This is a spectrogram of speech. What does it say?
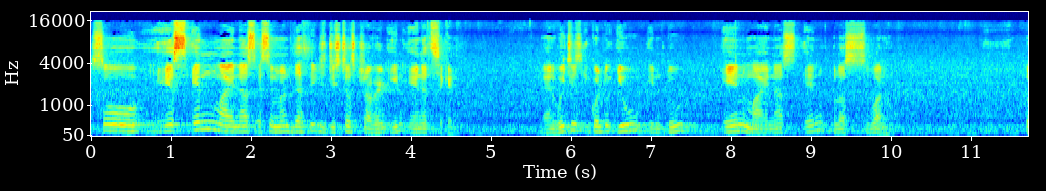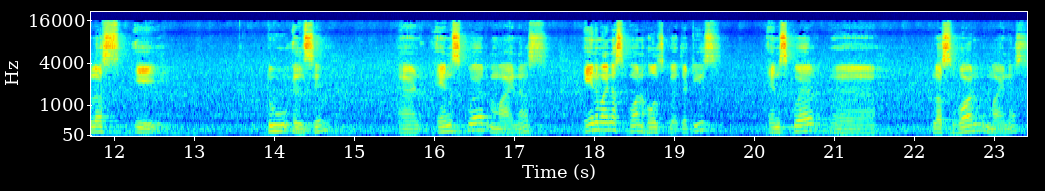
so sn minus sn that is distance traveled in nth second and which is equal to u into n minus n plus 1 plus a 2 LCM and n square minus n minus 1 whole square that is n square uh, plus 1 minus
